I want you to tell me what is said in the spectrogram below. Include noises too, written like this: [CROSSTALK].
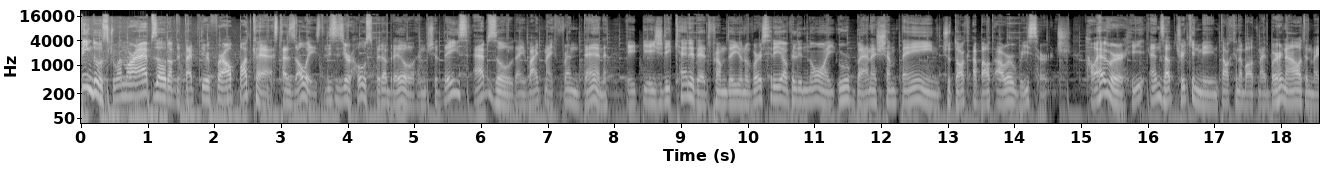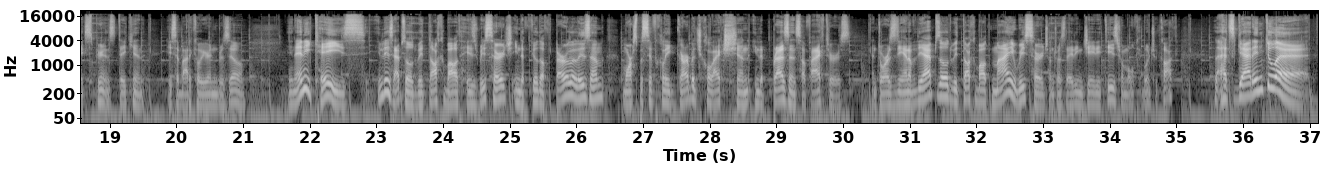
Bem-vindos to one more episode of the Type Theory for All podcast. As always, this is your host, Pedro Abreu, and today's episode, I invite my friend Dan, a PhD candidate from the University of Illinois Urbana-Champaign, to talk about our research. However, he ends up tricking me in talking about my burnout and my experience taking a sabbatical year in Brazil. In any case, in this episode, we talk about his research in the field of parallelism, more specifically, garbage collection in the presence of actors. And towards the end of the episode, we talk about my research on translating GADTs from Okibunchu Coq. Let's get into it!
